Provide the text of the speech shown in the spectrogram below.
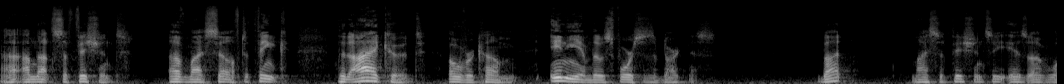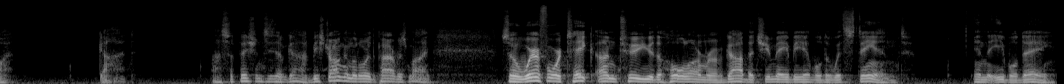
I'm not sufficient of myself to think that I could overcome any of those forces of darkness. But my sufficiency is of what? God. My sufficiency is of God. Be strong in the Lord, the power of his might. So, wherefore, take unto you the whole armor of God, that you may be able to withstand in the evil day,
